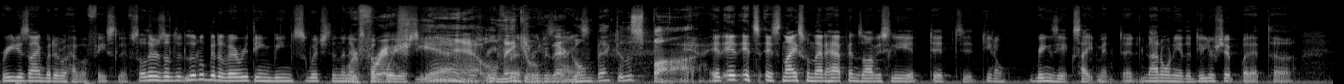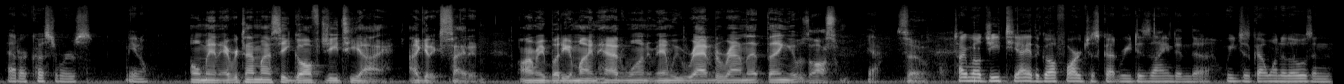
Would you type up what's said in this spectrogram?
redesigned, but it'll have a facelift. So there's a little bit of everything being switched in the next couple of years. Yeah, there's a little makeover there. redesigns. Going back to the spa. Yeah, it, it, it's it's nice when that happens. Obviously, it, it, it you know brings the excitement not only at the dealership but at the at our customers. You know, Oh man, every time I see Golf GTI, I get excited. Army buddy of mine had one, and man, we ratted around that thing. It was awesome. yeah. So Talking about GTI, the Golf R just got redesigned, and uh, we just got one of those, and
